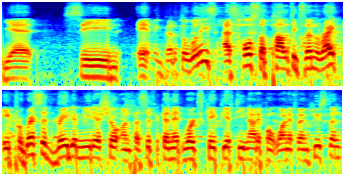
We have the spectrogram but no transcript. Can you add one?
yet seen it. I'm Willies, as host of Politics Done Right, a progressive radio media show on Pacifica Network's KPFT 90.1 FM Houston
